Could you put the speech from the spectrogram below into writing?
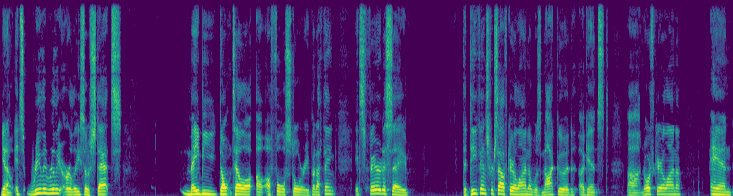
you know, it's really, really early. So, stats maybe don't tell a, a full story, but I think it's fair to say the defense for South Carolina was not good against uh, North Carolina. And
